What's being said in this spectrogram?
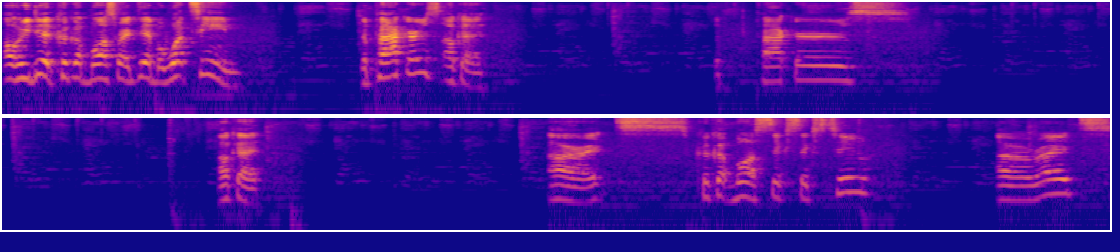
Oh, he did. Cook Up Boss right there. But what team? The Packers? Okay. The Packers. Okay. Alright. Cook Up Boss 662. Alright.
